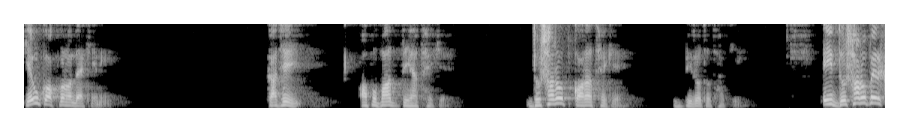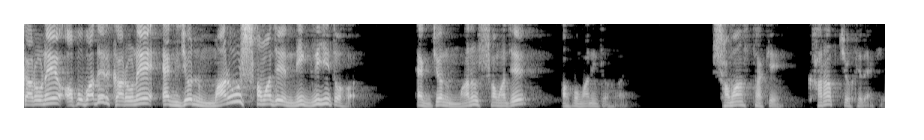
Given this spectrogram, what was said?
কেউ কখনো দেখেনি। কাজেই অপবাদ দেয়া থেকে, দোষারোপ করা থেকে বিরত থাকি। এই দোষারোপের কারণে, অপবাদের কারণে একজন মানুষ সমাজে নিগৃহীত হয়। একজন মানুষ সমাজে অপমানিত হয়। সমাজ তাকে খারাপ চোখে দেখে।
